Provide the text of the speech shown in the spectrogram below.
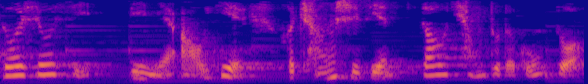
多休息，避免熬夜和长时间高强度的工作。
